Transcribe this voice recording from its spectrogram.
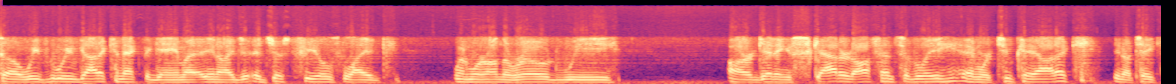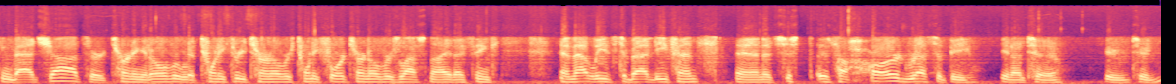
so we've we've got to connect the game. I, you know, I, it just feels like when we're on the road, we are getting scattered offensively and we're too chaotic, you know, taking bad shots or turning it over. We had 23 turnovers, 24 turnovers last night, I think, and that leads to bad defense. And it's just it's a hard recipe, you know, to to to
